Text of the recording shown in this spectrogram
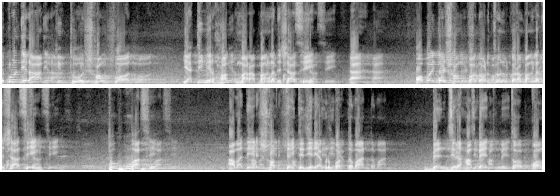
এগুলো দিলাম কিন্তু সম্পদ। ইয়াতিমের হক মারা বাংলাদেশে আছে হ্যাঁ? অবৈধ সম্পদ অর্জন করা বাংলাদেশে আছে বহু আছে। আমাদের সবচাইতে যিনি এখন বর্তমান বেনজির আহমেদ তো কম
